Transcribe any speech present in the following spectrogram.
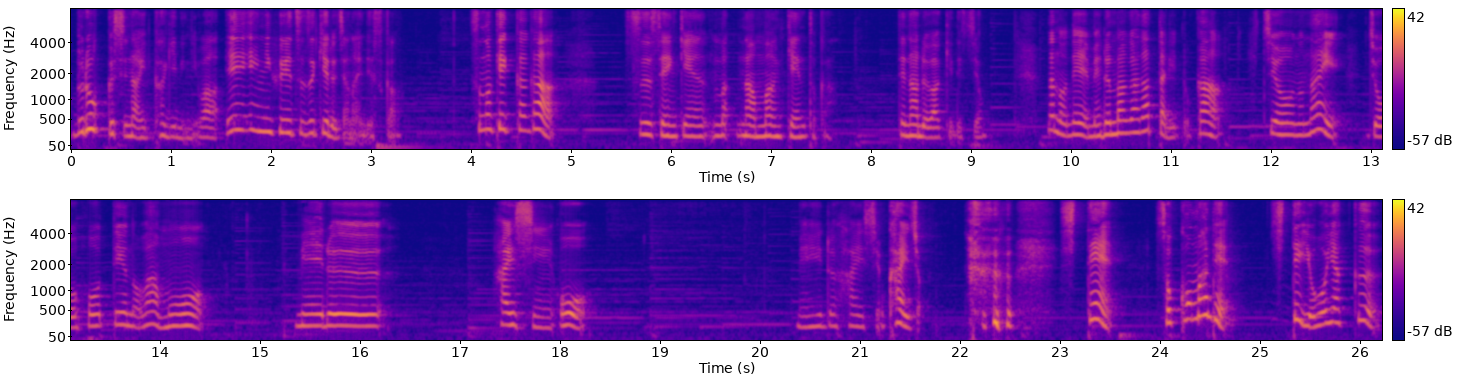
ブロックしない限りには永遠に増え続けるじゃないですか。その結果が数千件、ま、何万件とかってなるわけですよ。なのでメルマガだったりとか必要のない情報っていうのはもうメール配信をメール配信を解除。してそこまでしてようやく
